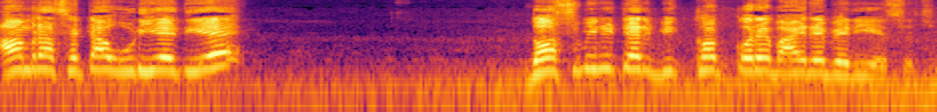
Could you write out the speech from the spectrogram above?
আমরা সেটা উড়িয়ে দিয়ে দশ মিনিটের বিক্ষোভ করে বাইরে বেরিয়ে এসেছি।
